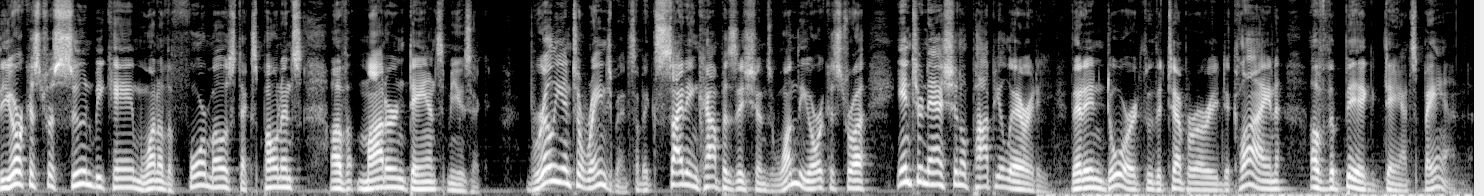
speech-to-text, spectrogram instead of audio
the orchestra soon became one of the foremost exponents of modern dance music. Brilliant arrangements of exciting compositions won the orchestra international popularity that endured through the temporary decline of the big dance band.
